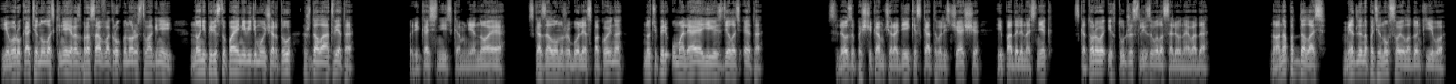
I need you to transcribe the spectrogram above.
Его рука тянулась к ней, разбросав вокруг множество огней, но, не переступая невидимую черту, ждала ответа. «Прикоснись ко мне, Ноэ», — сказал он уже более спокойно, но теперь умоляя ее сделать это. Слезы по щекам чародейки скатывались чаще и падали на снег, с которого их тут же слизывала соленая вода. Но она поддалась, медленно потянув свою ладонь к его.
